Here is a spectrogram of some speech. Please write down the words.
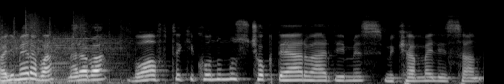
Ali merhaba. Merhaba. Bu haftaki konumuz çok değer verdiğimiz, mükemmel insan,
